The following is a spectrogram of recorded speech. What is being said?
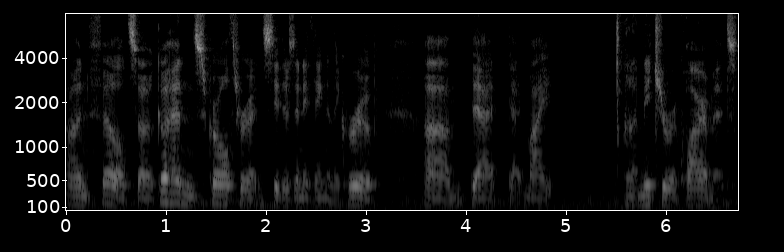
unfilled. So go ahead and scroll through it and see if there's anything in the group um, that that might uh, meet your requirements.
